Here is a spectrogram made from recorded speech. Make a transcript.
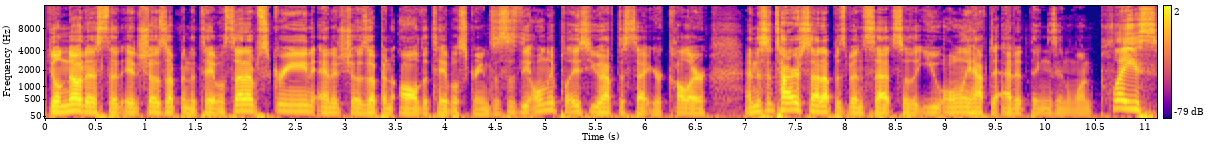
you'll notice that it shows up in the table setup screen and it shows up in all the table screens. This is the only place you have to set your color. And this entire setup has been set so that you only have to edit things in one place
